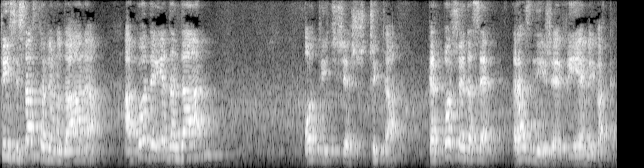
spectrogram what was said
ti si sastavljeno dana, ako ode jedan dan, otići ćeš čitav. Kad počne da se razniže vrijeme i vakat.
